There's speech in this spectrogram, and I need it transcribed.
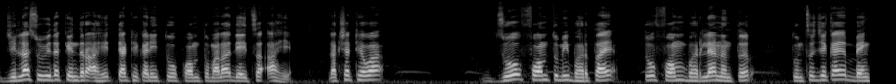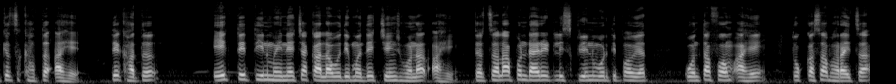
जिल्हा सुविधा केंद्र आहे त्या ठिकाणी तो फॉर्म तुम्हाला द्यायचा आहे. लक्षात ठेवा जो फॉर्म तुम्ही भरताय तो फॉर्म भरल्यानंतर तुमचं जे काय बँकेचं खातं आहे ते खातं एक ते तीन महिन्याच्या कालावधीमध्ये चेंज होणार आहे. तर चला आपण डायरेक्टली स्क्रीनवरती पाहूयात कोणता फॉर्म आहे तो कसा भरायचा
